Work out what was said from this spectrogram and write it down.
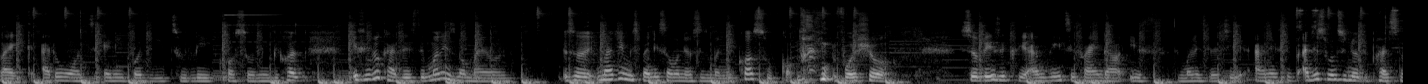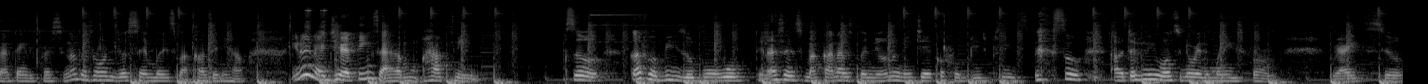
like I don't want anybody to lay cost on me because if you look at this, the money is not my own. So imagine me spending someone else's money, cost will come for sure. So basically, I'm going to find out if the money is legit, and if, if, I just want to know the person and thank the person, not that someone just send money to my account anyhow. You know, in Nigeria, things are happening. So God forbid is Ogunwo. Then I send to my account, I'm spending on Nigeria. God forbid, please. so I'll definitely want to know where the money is from, right? So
